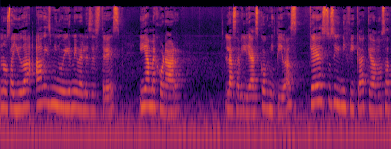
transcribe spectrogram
nos ayuda a disminuir niveles de estrés y a mejorar las habilidades cognitivas, que esto significa que vamos a,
